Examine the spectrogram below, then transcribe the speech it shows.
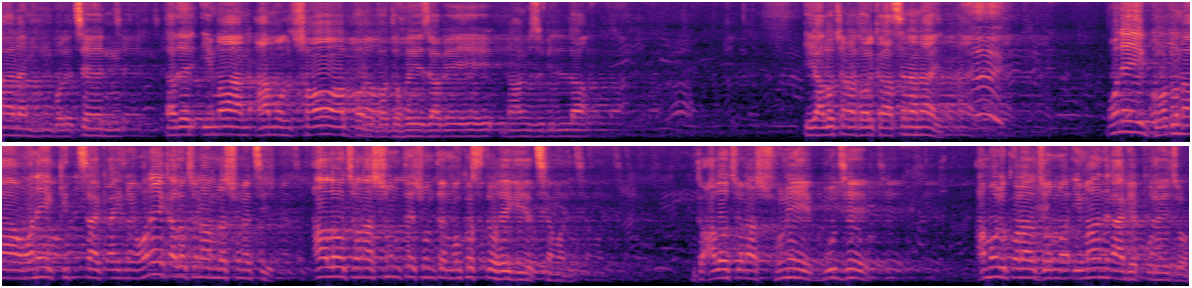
আলামিন বলেছেন তাদের ইমান আমল সব বরবাদ হয়ে যাবে নাউজুবিল্লাহ এই আলোচনা দরকার আছে না নাই? অনেক ঘটনা, অনেক কিচ্ছা কাহিনী, অনেক আলোচনা আমরা শুনেছি। আলোচনা শুনতে শুনতে মুখস্থ হয়ে গিয়েছে আমাদের। কিন্তু আলোচনা শুনে, বুঝে, আমল করার জন্য ইমানের আগে প্রয়োজন।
